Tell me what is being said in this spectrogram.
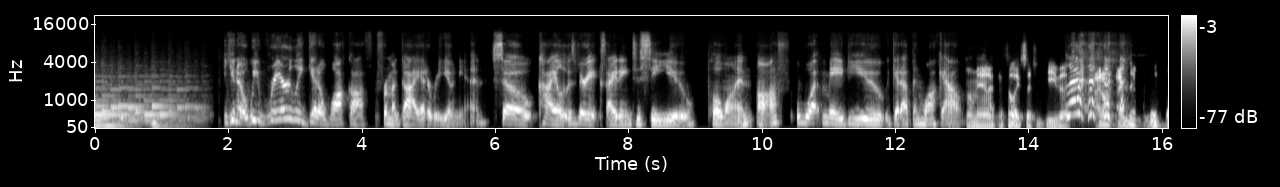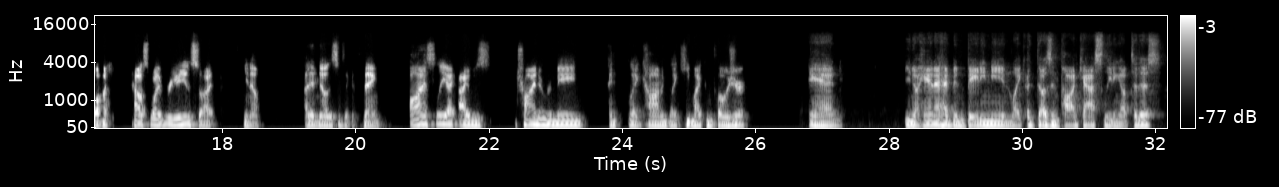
You know, we rarely get a walk off from a guy at a reunion. So, Kyle, it was very exciting to see you pull one off. What made you get up and walk out? Oh man, I, I felt like such a diva. I don't. I've never really watched housewife reunions, so I, you know, I didn't know this was like a thing. Honestly, I, I was trying to remain and like calm and like keep my composure, and you know, Hannah had been baiting me in like a dozen podcasts leading up to this.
